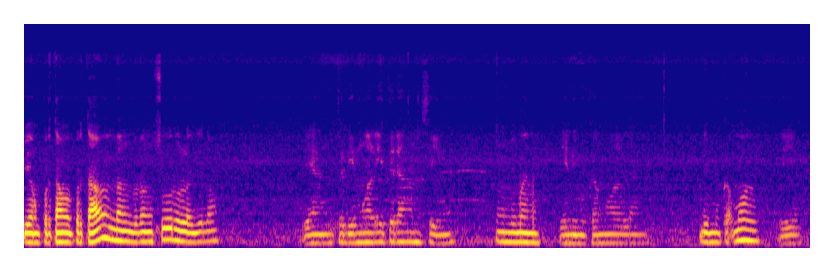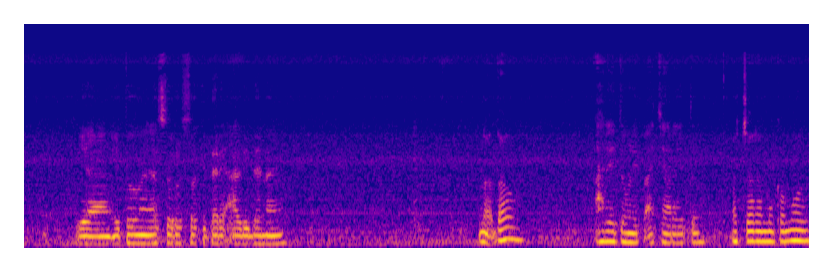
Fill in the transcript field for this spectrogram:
yang pertama pertama memang orang suruh lagi no yang tuh di mall itu masih ingat. Yang di mana? Yang di muka mall dan di muka mall? Iya. Yang itu nggak suruh so kita dari Ali dan Nai. nggak tahu. Ada itu nih acara itu. Acara muka mall.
